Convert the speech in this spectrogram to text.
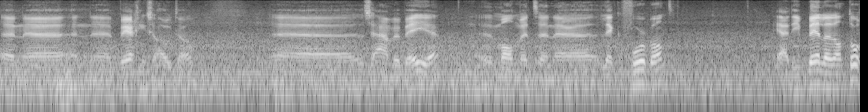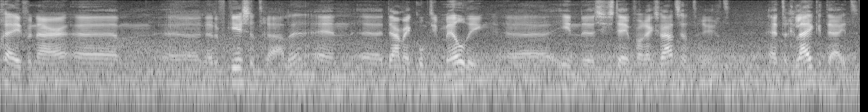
een, eh, eh, bergingsauto. Eh, dat is ANWB, hè? een man met een lekker voorband. Ja, die bellen dan toch even naar, ehm, eh, naar de verkeerscentrale. En daarmee komt die melding in het systeem van Rijkswaterstaat terecht. En tegelijkertijd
